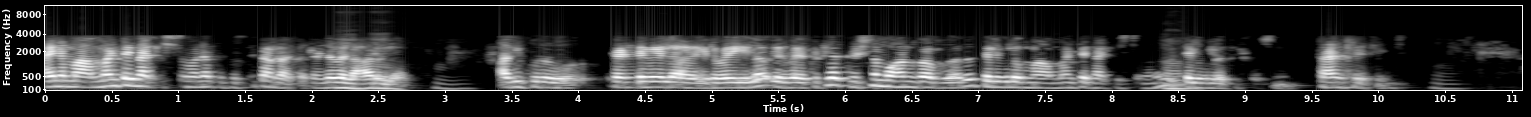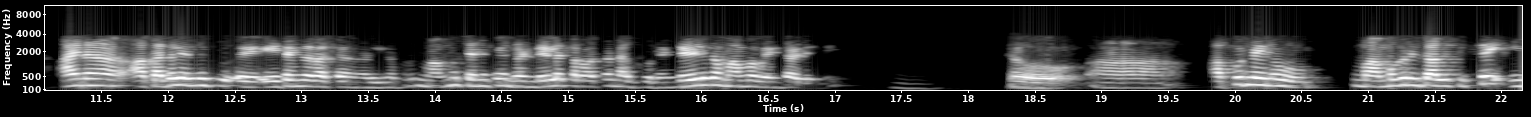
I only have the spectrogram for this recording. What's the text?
ఆయన మా అమ్మంటే నాకు ఇష్టం అనే ఒక పుస్తకం రాశారు రెండు వేల ఆరులో అది ఇప్పుడు రెండు వేల ఇరవైలో ఇరవై ఒకటిలో కృష్ణమోహన్ బాబు గారు తెలుగులో మా అమ్మంటే నాకు ఇష్టం. తెలుగులో తీసుకొచ్చింది ట్రాన్స్లేట్ చేయించి. ఆయన ఆ కథలు ఎందుకు ఏ- ఏ టైంలో రాశారని అడిగినప్పుడు మా అమ్మ చనిపోయిన రెండేళ్ళ తర్వాత నాకు రెండేళ్ళుగా మా అమ్మ వెంటాడింది. సో అప్పుడు నేను మా అమ్మ గురించి ఆలోచిస్తే ఈ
